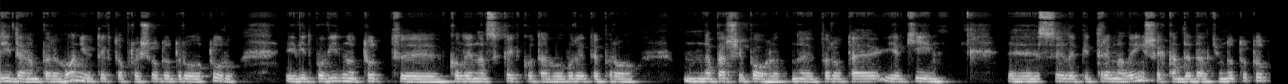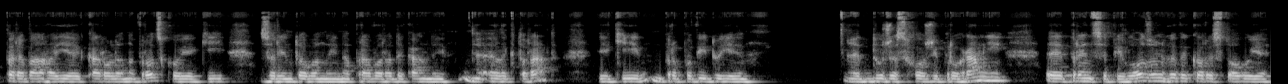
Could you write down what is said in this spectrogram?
лідерам перегонів, тих, хто пройшов до другого туру. І відповідно тут, е, коли навскидку так говорити про на перший погляд, е, про те, які е, сили підтримали інших кандидатів, ну то тут перевага є Кароля Навроцького, який зорієнтований на праворадикальний е, електорат, який проповідує. Е, Дуже схожі програмні е, принципи, лозунги використовує,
